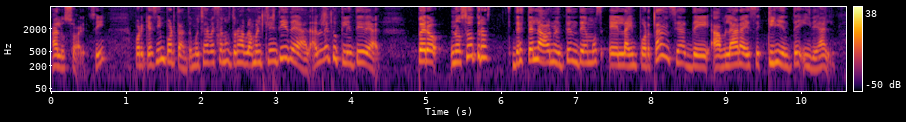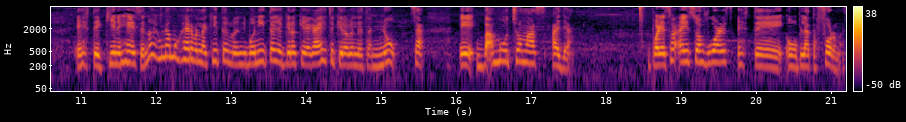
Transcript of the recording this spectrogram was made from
al usuario, ¿sí? Porque es importante, muchas veces nosotros hablamos del cliente ideal, habla de tu cliente ideal, pero nosotros de este lado no entendemos eh, la importancia de hablar a ese cliente ideal. Este, ¿Quién es ese? No, es una mujer blanquita, bonita, yo quiero que haga esto, quiero vender esto. No, o sea, eh, va mucho más allá. Por eso hay softwares este, o plataformas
